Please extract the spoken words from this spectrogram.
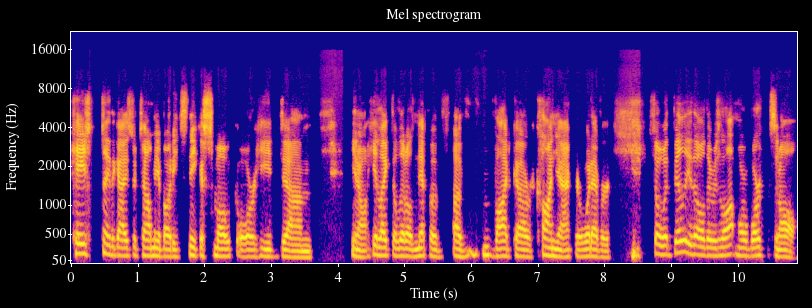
occasionally the guys would tell me about he'd sneak a smoke or he'd um, you know, he liked a little nip of of vodka or cognac or whatever. So with Billy though, there was a lot more warts and all.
